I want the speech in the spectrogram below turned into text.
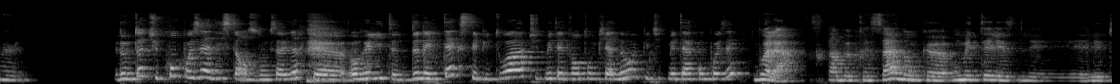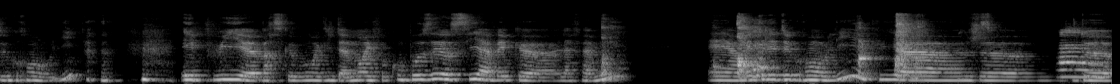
oui. Et donc toi, tu composais à distance. Donc ça veut dire que Aurélie te donnait le texte et puis toi, tu te mettais devant ton piano et puis tu te mettais à composer? Voilà, c'est à peu près ça. Donc on mettait les, les, les, deux grands au lit. et puis, parce que bon, évidemment, il faut composer aussi avec la famille. Et on mettait les deux grands au lit. Et puis, euh, je, de,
